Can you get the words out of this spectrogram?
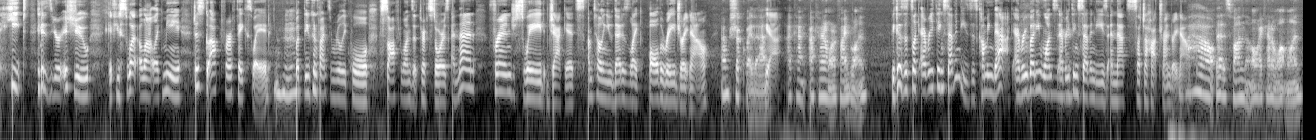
heat is your issue, if you sweat a lot like me, just opt for a fake suede. Mm-hmm. But you can find some really cool soft ones at thrift stores. And then fringe suede jackets. I'm telling you, that is like all the rage right now I'm shook by that. Yeah. I kind I kind of want to find one. because it's like everything 70s is coming back. Everybody wants everything 70s, and that's such a hot trend right now. Wow, that is fun though. I kind of want one.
